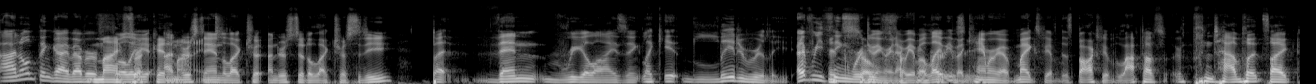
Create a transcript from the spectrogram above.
I don't think I've ever my fully understand electri- understood electricity. But then realizing, like it literally, everything It's we're so doing right now. We have a light, we have a camera, we have mics, we have this box, we have laptops, tablets. Like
